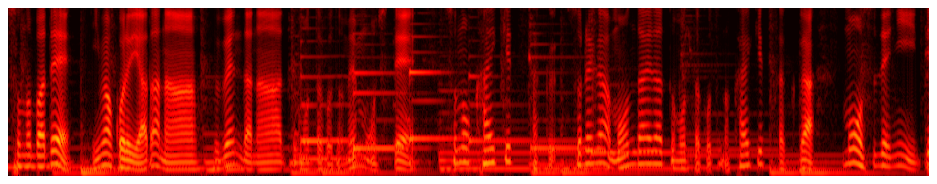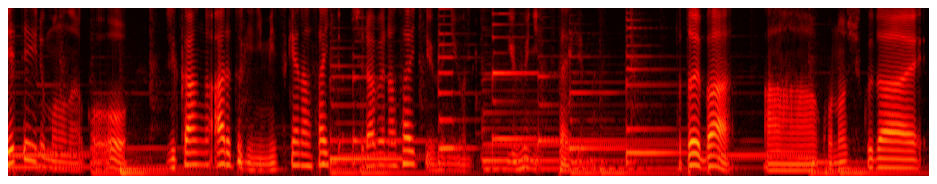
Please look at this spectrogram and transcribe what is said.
その場で、今これ嫌だな、不便だなって思ったことをメモをして、その解決策、それが問題だと思ったことの解決策が、もうすでに出ているものなのかを、時間があるときに見つけなさいと、調べなさいっていうふうにいうふうに伝えています。例えば、あー、この宿題、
